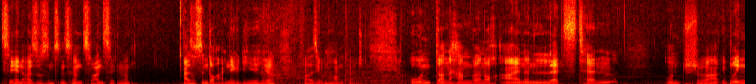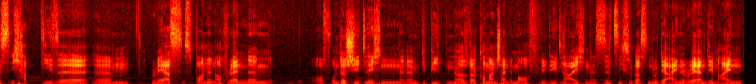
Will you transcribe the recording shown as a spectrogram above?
10. Also sind es insgesamt 20, ne? Also es sind doch einige, die ihr hier quasi umhauen könnt. Und dann haben wir noch einen letzten. Und zwar, übrigens, ich habe diese ähm, Rares spawnen auch random auf unterschiedlichen ähm, Gebieten. Ne? Also da kommen anscheinend immer auch wieder die gleichen. Es ist jetzt nicht so, dass nur der eine Rare in dem einen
